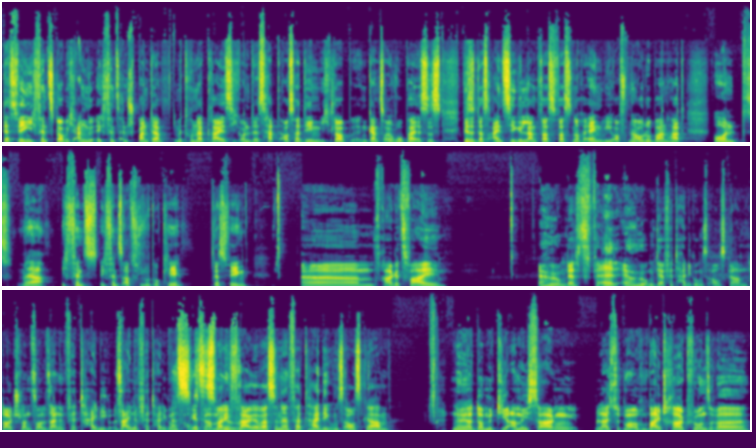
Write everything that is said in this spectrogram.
deswegen, ich finde es, glaube ich, ich finde entspannter mit 130 und es hat außerdem, ich glaube, in ganz Europa ist es, wir sind das einzige Land, was, was noch irgendwie offene Autobahn hat und ja, ich finde es ich find's absolut okay. Deswegen, Ähm, Frage 2. Erhöhung, des, äh, Erhöhung der Verteidigungsausgaben. Deutschland soll seine, Verteidig seine Verteidigungsausgaben jetzt ist mal die erhöhen. Frage, was sind denn Verteidigungsausgaben? Naja, damit die Amis sagen, leistet mal euren Beitrag für unsere.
